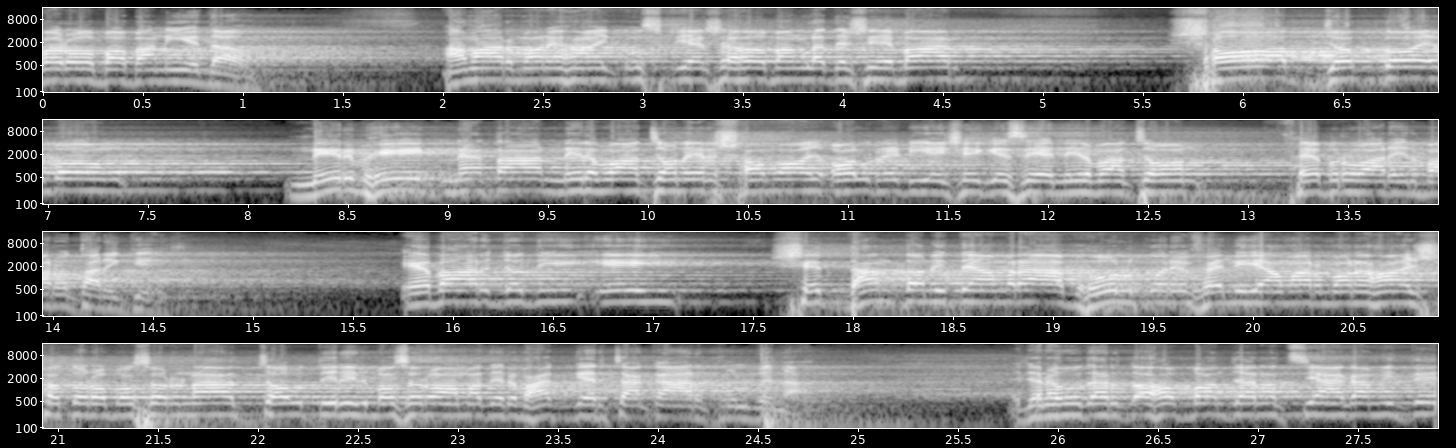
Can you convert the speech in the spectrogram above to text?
করো বা বানিয়ে দাও। আমার মনে হয় কুষ্টিয়া সহ বাংলাদেশে এবার সব যোগ্য এবং নির্ভীক নেতা নির্বাচনের সময় অলরেডি এসে গেছে নির্বাচন ফেব্রুয়ারির বারো তারিখে। এবার যদি এই সিদ্ধান্ত নিতে আমরা ভুল করে ফেলি, আমার মনে হয় সতেরো বছর না, চৌত্রিশ বছরও আমাদের ভাগ্যের চাকা আর খুলবে না। এই জন্য উদারত আহ্বান জানাচ্ছি আগামীতে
